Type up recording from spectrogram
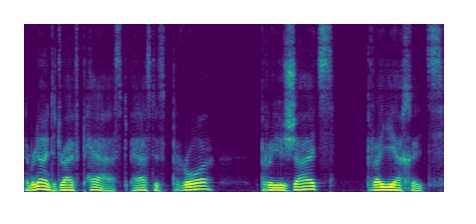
Number nine, to drive past. Past is pro, проезжать, проехать.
